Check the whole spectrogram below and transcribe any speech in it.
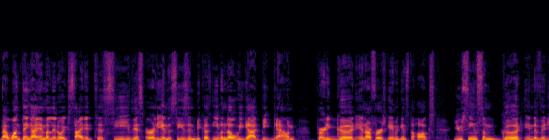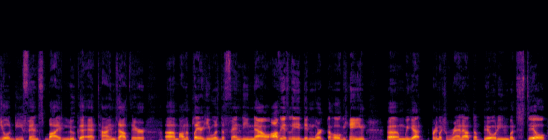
Now, one thing I am a little excited to see this early in the season because even though we got beat down pretty good in our first game against the Hawks, you've seen some good individual defense by Luka at times out there um, on the player he was defending. Now, obviously, it didn't work the whole game. Um, we got pretty much ran out the building, but still,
